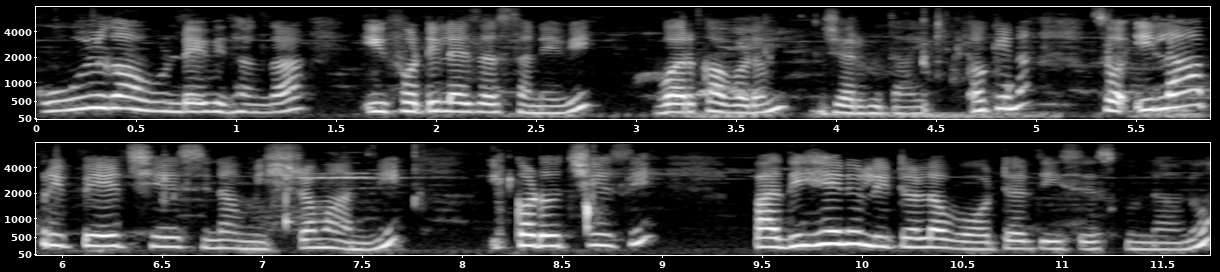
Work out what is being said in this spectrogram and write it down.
కూల్గా ఉండే విధంగా ఈ ఫర్టిలైజర్స్ అనేవి వర్క్ అవ్వడం జరుగుతాయి. ఓకేనా? సో ఇలా ప్రిపేర్ చేసిన మిశ్రమాన్ని ఇక్కడ వచ్చేసి పదిహేను లీటర్ల వాటర్ తీసేసుకున్నాను.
